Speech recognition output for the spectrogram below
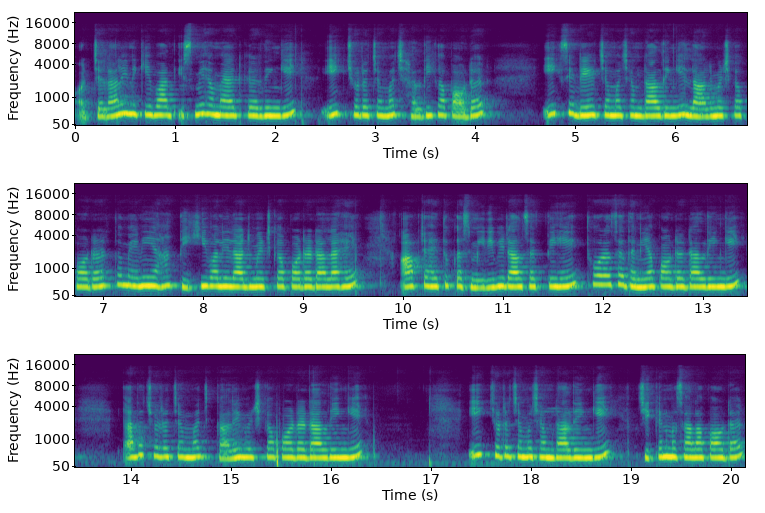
और चला लेने के बाद इसमें हम ऐड कर देंगे एक छोटा चम्मच हल्दी का पाउडर। एक से डेढ़ चम्मच हम डाल देंगे लाल मिर्च का पाउडर। तो मैंने यहाँ तीखी वाली लाल मिर्च का पाउडर डाला है। आप चाहे तो कश्मीरी भी डाल सकते हैं। थोड़ा सा धनिया पाउडर डाल देंगे। आधा छोटा चम्मच काली मिर्च का पाउडर डाल देंगे। एक छोटा चम्मच हम डाल देंगे चिकन मसाला पाउडर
